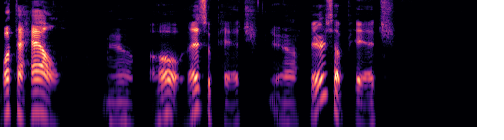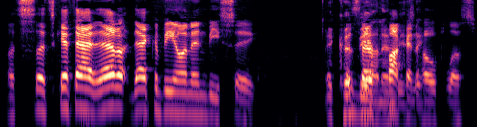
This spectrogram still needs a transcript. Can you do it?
What the hell? Yeah. Oh, there's a pitch. Yeah. There's a pitch. Let's let's get that. That that could be on NBC. It could be they're on fucking NBC. hopeless.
